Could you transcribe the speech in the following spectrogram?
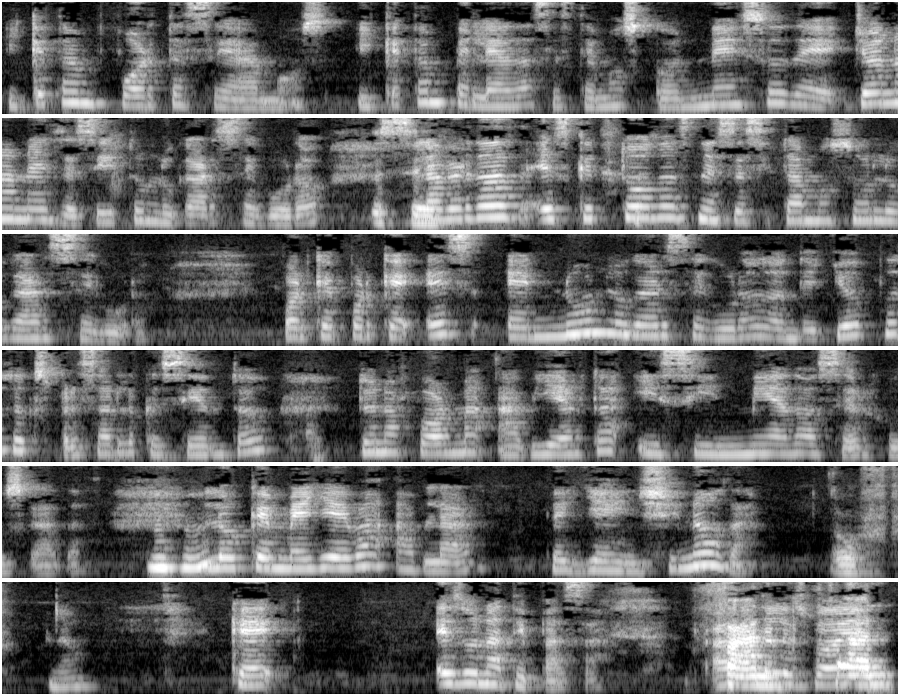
y qué tan fuertes seamos y qué tan peleadas estemos con eso de yo no necesito un lugar seguro. La verdad es que todas necesitamos un lugar seguro. ¿Por qué? Porque es en un lugar seguro donde yo puedo expresar lo que siento de una forma abierta y sin miedo a ser juzgada. Lo que me lleva a hablar de Jane Shinoda. ¿no? Que es una tipaza. Fan, fan,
